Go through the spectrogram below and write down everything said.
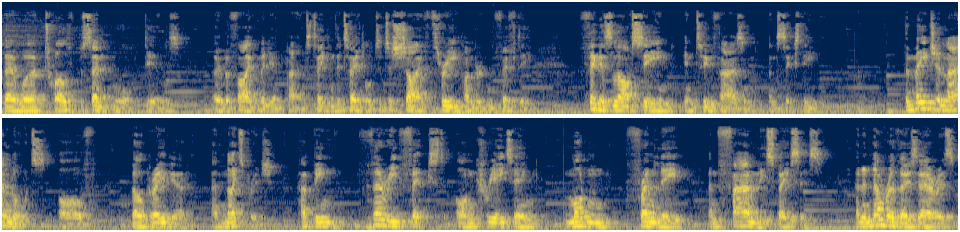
There were 12% more deals over £5 million, taking the total to just shy of 350. Figures last seen in 2016. The major landlords of Belgravia and Knightsbridge have been very fixed on creating modern, friendly and family spaces. And a number of those areas,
